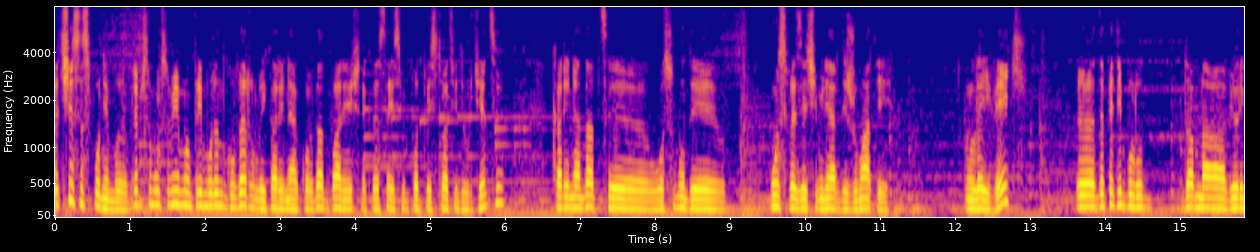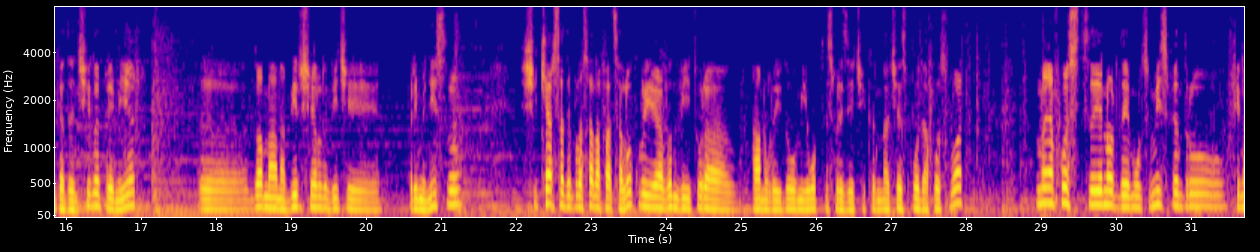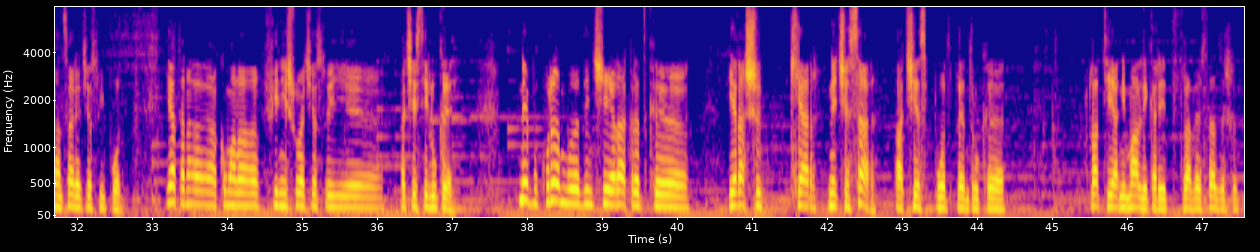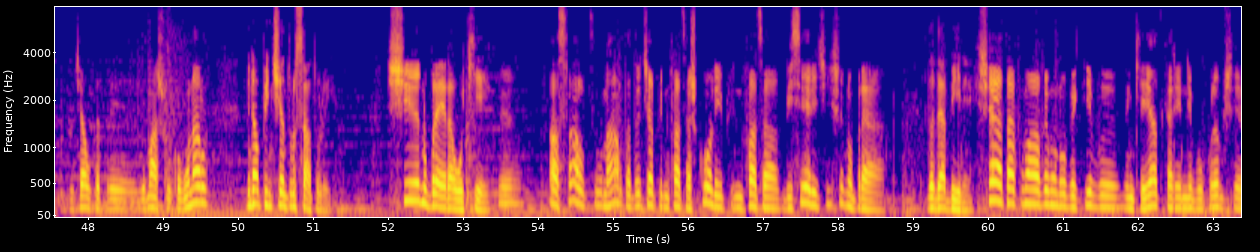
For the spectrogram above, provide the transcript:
Ce să spunem? Vrem să mulțumim în primul rând guvernului care ne-a acordat banii ăștia, că ăsta este un pod pe situații de urgență, care ne-a dat o sumă de 11 miliarde jumate în lei vechi, de pe timpul lui doamna Viorica Dăncilă, premier, doamna Ana Birșel, vice-prim-ministru, și chiar s-a deplasat la fața locului, având viitura anului 2018, când acest pod a fost luat. Noi am fost enorm de mulțumiți pentru finanțarea acestui pod. Iată acum la finișul acestui, acestei lucrări. Ne bucurăm din ce era, cred că era și chiar necesar acest pod, pentru că toate animalele care traversează și duceau către imașul comunal veneau prin centrul satului. Și nu prea era ok. Asfalt, una alta, trecea prin fața școlii, prin fața bisericii și nu prea dădea bine. Și iată, acum avem un obiectiv uh, încheiat care ne bucurăm și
